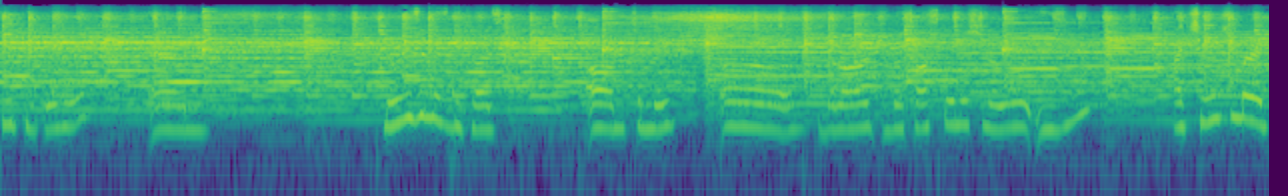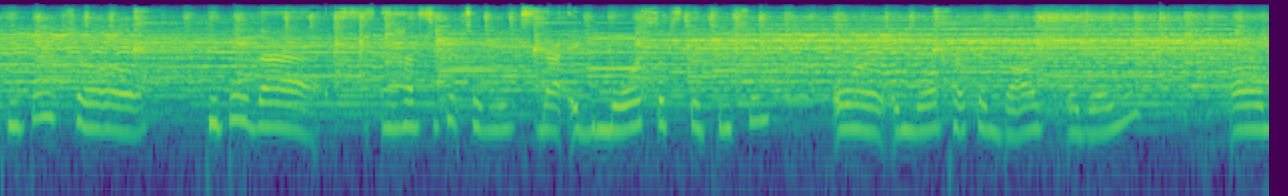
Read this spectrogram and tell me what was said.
two people here and the reason is because um to make uh the Sasuke mission a little easier, I changed my people to people that have secret techniques that ignore substitution or ignore perfect dodge or barrier. Um,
